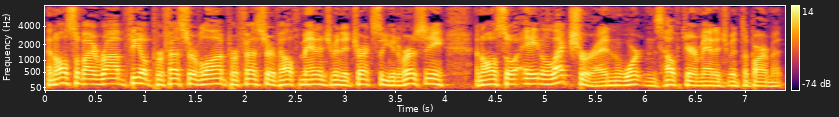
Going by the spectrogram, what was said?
and also by Rob Field, professor of law and professor of health management at Drexel University, and also a lecturer in Wharton's healthcare management department.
